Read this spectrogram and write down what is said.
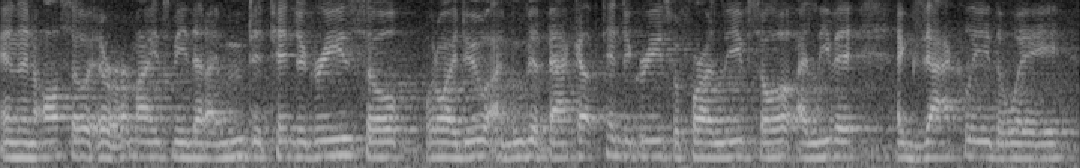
And then also it reminds me that I moved it 10 degrees. So what do I do? I move it back up 10 degrees before I leave. So I leave it exactly the way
